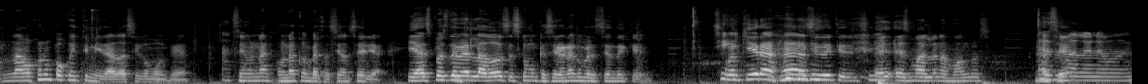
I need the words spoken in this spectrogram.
a lo mejor un poco intimidado, así como que... Ah, Sí, claro. una, una conversación seria. Y ya después de ver la 2 es como que sería una conversación de que... Sí. Cualquiera, ajá, así de que... Sí. Es, es malo en Among Us. Es ¿Ah, sí? malo, no.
